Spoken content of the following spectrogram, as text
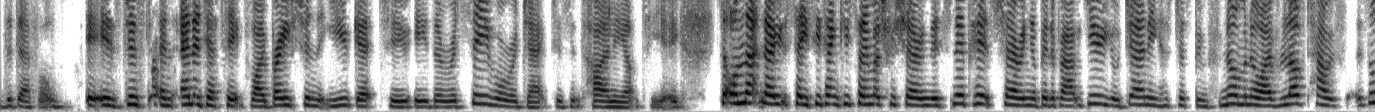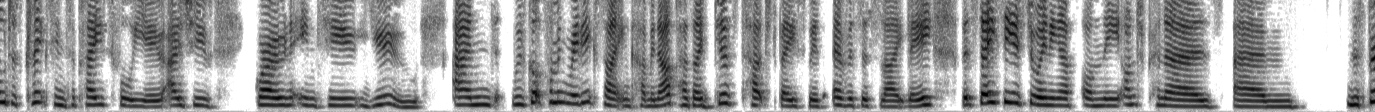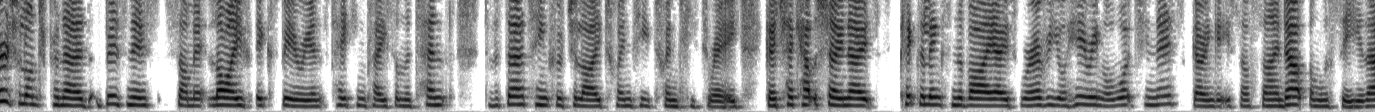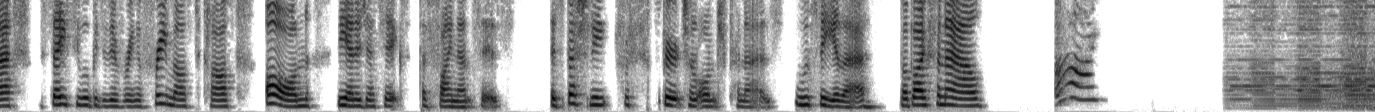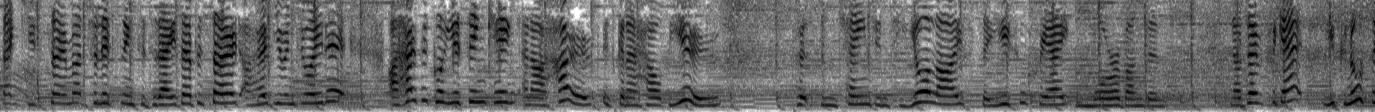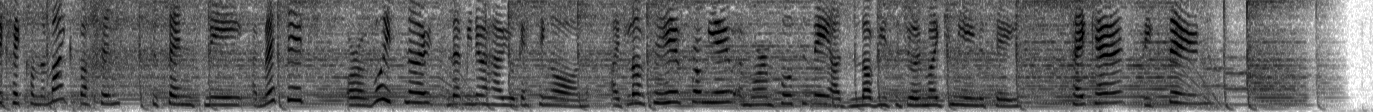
the devil. It is just an energetic vibration that you get to either receive or reject is entirely up to you. So on that note, Stacey, thank you so much for sharing this snippet, sharing a bit about you. Your journey has just been phenomenal. I've loved how it's all just clicked into place for you as you've grown into you. And we've got something really exciting coming up, as I just touched base with ever so slightly. But Stacey is joining us on the entrepreneurs um, the Spiritual Entrepreneurs Business Summit live experience taking place on the 10th to the 13th of July 2023. Go check out the show notes, click the links in the bios, wherever you're hearing or watching this, go and get yourself signed up and we'll see you there. Stacey will be delivering a free masterclass on the energetics of finances, especially for spiritual entrepreneurs. We'll see you there. Bye bye for now. So much for listening to today's episode. I hope you enjoyed it. I hope it got you thinking, and I hope it's going to help you put some change into your life so you can create more abundance. Now, don't forget, you can also click on the mic button to send me a message or a voice note to let me know how you're getting on. I'd love to hear from you, and more importantly, I'd love you to join my community. Take care, speak soon.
